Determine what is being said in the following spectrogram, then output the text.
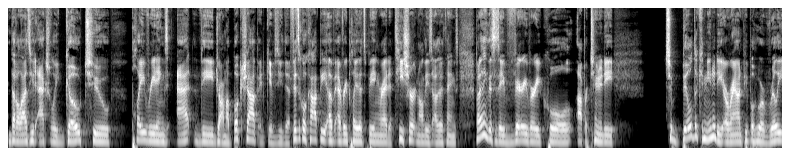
that allows you to actually go to play readings at the drama bookshop. It gives you the physical copy of every play that's being read, a t shirt, and all these other things. But I think this is a very, very cool opportunity to build a community around people who are really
